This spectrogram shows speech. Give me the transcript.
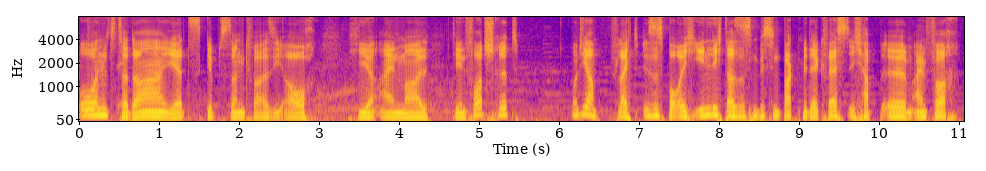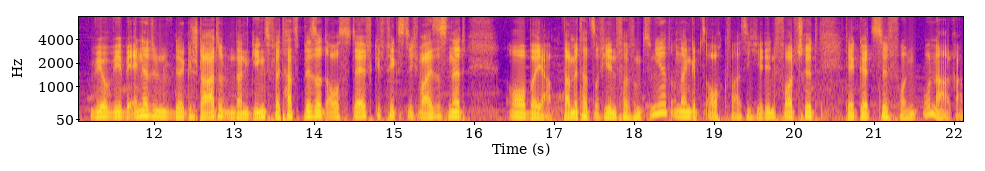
Und tada, jetzt gibt es dann quasi auch hier einmal den Fortschritt. Und ja, vielleicht ist es bei euch ähnlich, dass es ein bisschen buggt mit der Quest. Ich habe ähm, einfach WoW beendet und wieder gestartet und dann ging es. Vielleicht hat es Blizzard aus Stealth gefixt, ich weiß es nicht. Aber ja, damit hat es auf jeden Fall funktioniert und dann gibt es auch quasi hier den Fortschritt der Götze von Onara.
